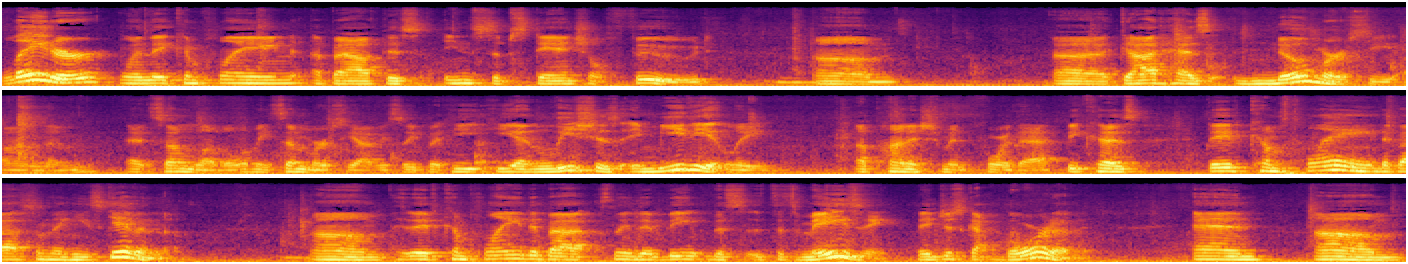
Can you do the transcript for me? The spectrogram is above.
Later, when they complain about this insubstantial food, um, uh, God has no mercy on them at some level. I mean, some mercy, obviously, but he, he unleashes immediately a punishment for that because they've complained about something He's given them. Um, they've complained about something that being this that's amazing. They just got bored of it, and um,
